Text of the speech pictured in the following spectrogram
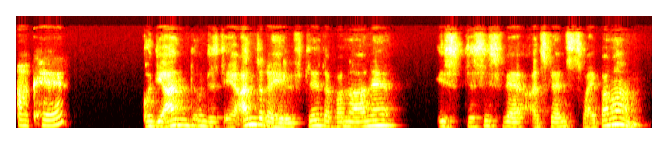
Okay. Und die, and, und die andere Hälfte der Banane ist, das ist, als wären es zwei Bananen.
